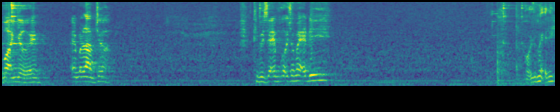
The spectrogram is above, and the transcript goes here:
qua anh nhờ em Em đã làm chưa Thì bây giờ em gọi cho mẹ đi Gọi cho mẹ đi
